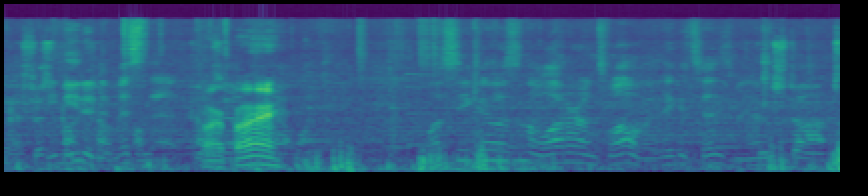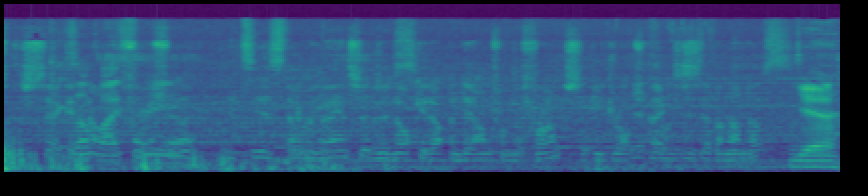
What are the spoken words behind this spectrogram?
Yeah, it's just He needed to miss that. comes Par par. with that one. Once he goes in the water on 12, I think it's his, man. Good start to the It's second up by nine. three. Four, four. It's his They third. were answered to knock it up and down from the front, so he drops back to seven under. Yeah.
